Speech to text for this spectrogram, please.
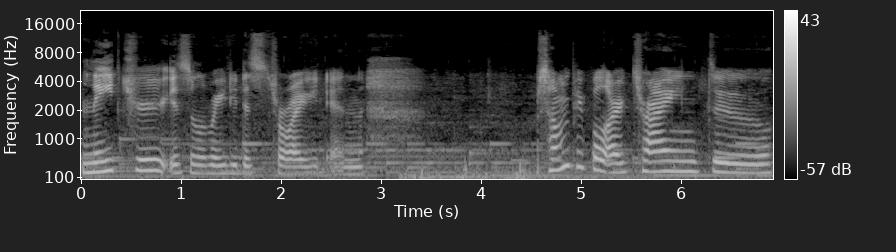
Nature is already destroyed, and some people are trying to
